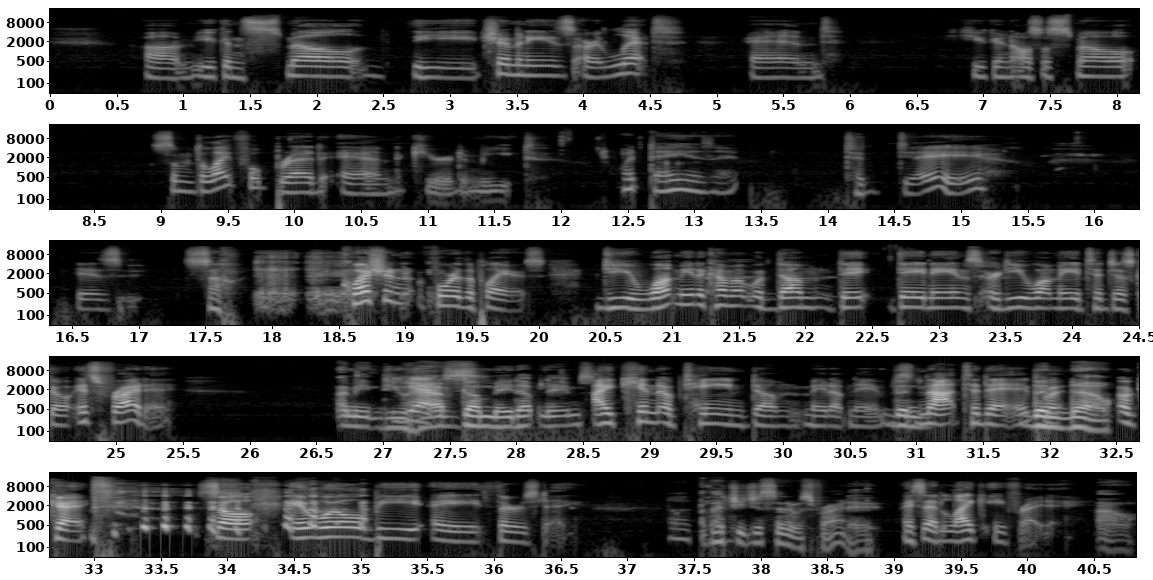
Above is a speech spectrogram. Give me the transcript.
Um, you can smell the chimneys are lit, and you can also smell some delightful bread and cured meat. What day is it? Today is so. Question for the players: Do you want me to come up with dumb day, day names, or do you want me to just go? It's Friday. I mean, do you Yes. have dumb made up names? I can obtain dumb made up names. Then- Not today, then but no. okay. so it will be a Thursday. I thought you just said it was Friday. I said like a Friday. Oh.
